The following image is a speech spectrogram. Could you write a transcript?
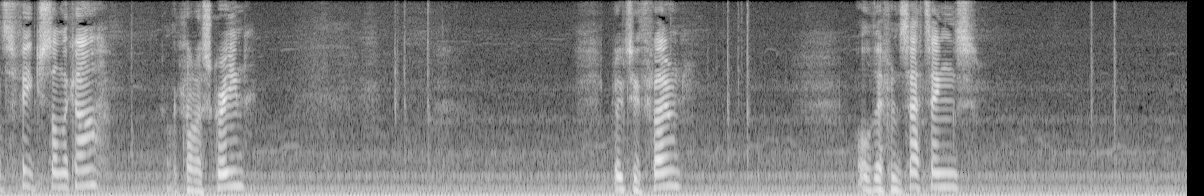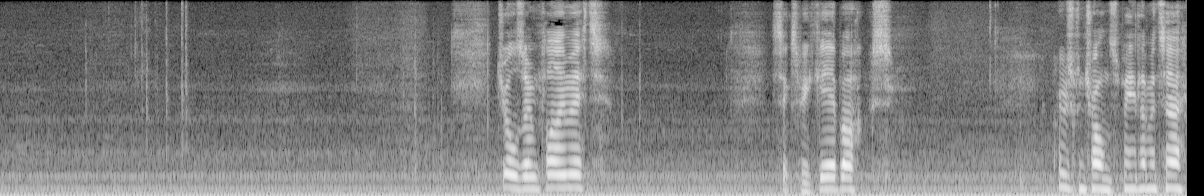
Lots of features on the car. Got the colour screen. Bluetooth phone. All different settings. Dual zone climate. Six speed gearbox. Cruise control and speed limiter.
